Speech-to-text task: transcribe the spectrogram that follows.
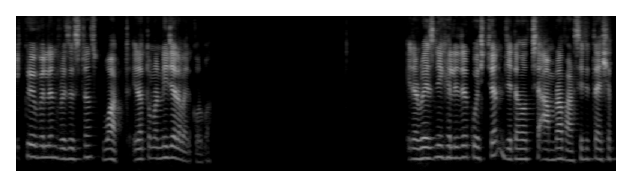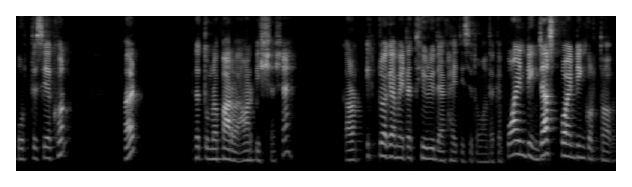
Equivalent resistance what? এটা তোমরা নিজেরা বের করবা। এটা রেজনি খালিদের কোয়েশ্চেন যেটা হচ্ছে আমরা ভার্সিটিতে এসে পড়তেছি এখন। বাট এটা তোমরা পারবা আমার বিশ্বাস, হ্যাঁ? কারণ একটু আগে আমি এটা থিওরি দেখাইতেছি তোমাদেরকে। পয়েন্টিং, জাস্ট পয়েন্টিং করতে হবে।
